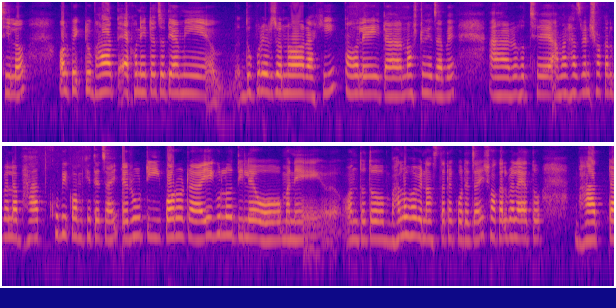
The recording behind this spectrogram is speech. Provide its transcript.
ছিল। অল্প একটু ভাত, এখন এটা যদি আমি দুপুরের জন্য রাখি, তাহলে এটা নষ্ট হয়ে যাবে। আর হচ্ছে, আমার হাজব্যান্ড সকালবেলা ভাত খুবই কম খেতে চায়। রুটি, পরোটা এইগুলো দিলেও মানে অন্তত ভালোভাবে নাস্তাটা করে যায়। সকালবেলা এত ভাতটা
